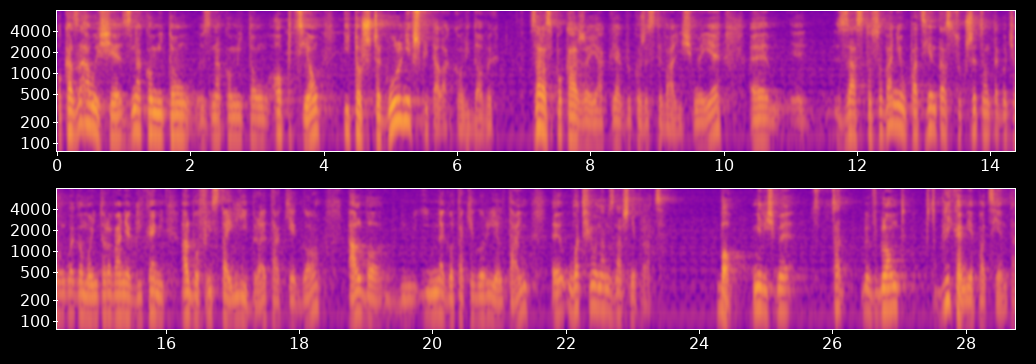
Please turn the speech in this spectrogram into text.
Okazały się znakomitą, znakomitą opcją i to szczególnie w szpitalach covidowych. Zaraz pokażę, jak, jak wykorzystywaliśmy je. E, e, Zastosowanie u pacjenta z cukrzycą tego ciągłego monitorowania glikemii albo freestyle libre takiego, albo innego takiego real time e, ułatwiło nam znacznie pracę. Bo mieliśmy wgląd w glikemię pacjenta,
